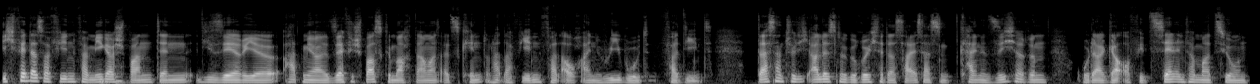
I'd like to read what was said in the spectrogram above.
Ich finde das auf jeden Fall mega spannend, denn die Serie hat mir sehr viel Spaß gemacht damals als Kind und hat auf jeden Fall auch einen Reboot verdient. Das natürlich alles nur Gerüchte, das heißt, das sind keine sicheren oder gar offiziellen Informationen,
